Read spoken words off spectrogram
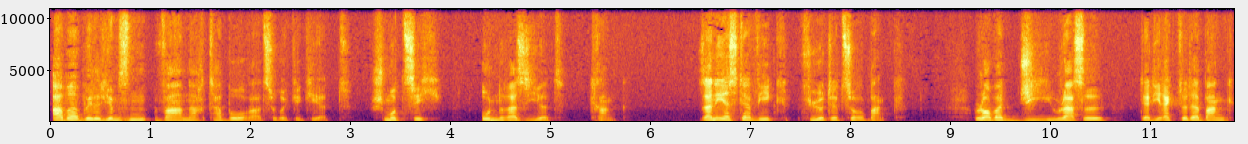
Aber Williamson war nach Tabora zurückgekehrt. Schmutzig, unrasiert, krank. Sein erster Weg führte zur Bank. Robert G. Russell, der Direktor der Bank,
